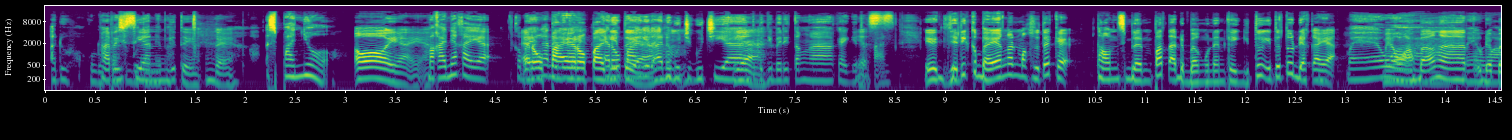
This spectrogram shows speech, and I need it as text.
aduh aku lupa Parisian gitu ya? Enggak ya? Spanyol. Oh iya ya. Makanya kayak kebayang Eropa- ada kayak Eropa gitu ya. ada Hmm. guci-gucian Iya. tiba-tiba di tengah kayak gitu Yes. kan. Ya jadi kebayangan maksudnya kayak tahun 94 ada bangunan kayak gitu itu tuh udah kayak Mewah, mewah banget, udah mewah.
